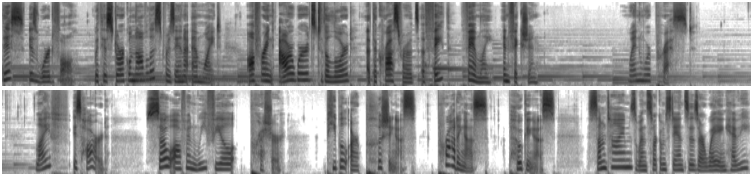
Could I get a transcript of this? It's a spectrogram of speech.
This is Wordfall with historical novelist Roseanna M. White, offering our words to the Lord at the crossroads of faith, family, and fiction. When we're pressed. Life is hard. So often we feel pressure. People are pushing us, prodding us, poking us. Sometimes, when circumstances are weighing heavy,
